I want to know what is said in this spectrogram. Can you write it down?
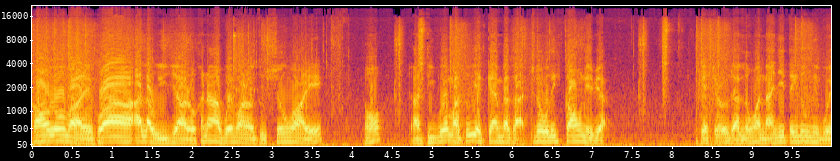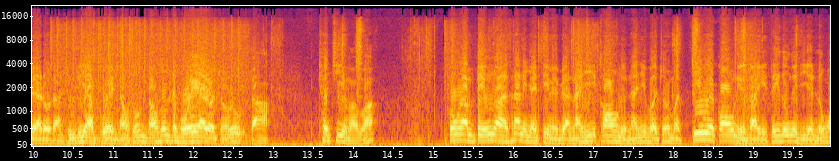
ကောင်းလုံးပါတယ်ကွာအဲ့လောက်ကြီးကြတော့ခဏပွဲမှာတော့သူရှုံးသွားတယ်နော်ဒါဒီပွဲမှာသူ့ရဲ့ကမ်ဘက်ကတော်တော်လေးကောင်းနေဗျ ကဲကျွန်တော်တို့ဒါလုံးဝနိုင်ကြီး330ပွဲရတော့ဒါဒုတိယပွဲနောက်ဆုံးနောက်ဆုံးတစ်ပွဲရတော့ကျွန်တော်တို့ဒါထက်ကြည့်ရမှာပါ ပုံရမတင်ဘူးလားခဏနေကြတင်မယ်ဗျနိုင်ကြီးကောင်းတယ်နိုင်ကြီးပေါ့ကျွန်တော်တို့မှာတေးဝဲကောင်းနေတာကြီးတိတ်သုံးနေကြီးကလုံးဝ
